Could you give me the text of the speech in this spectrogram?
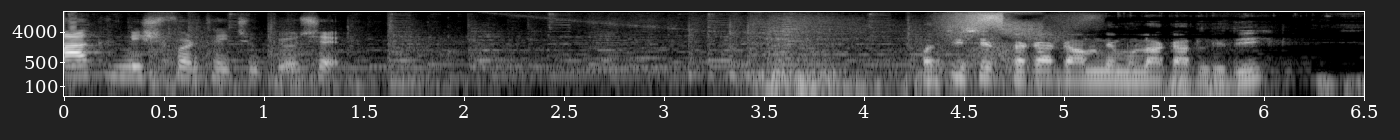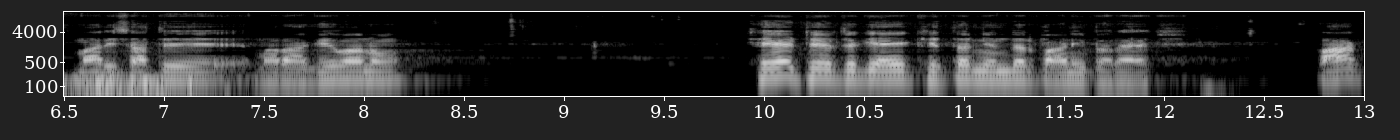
પાક નિષ્ફળ થઈ ચૂક્યો છે. પચીસેક ટકા ગામની મુલાકાત લીધી. મારી સાથે મારા આગેવાનો. ઠેર ઠેર જગ્યાએ ખેતરની અંદર પાણી ભરાયા છે. પાક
